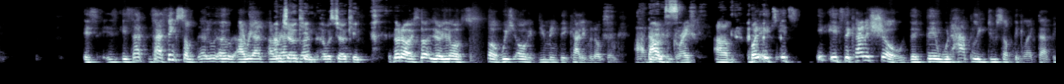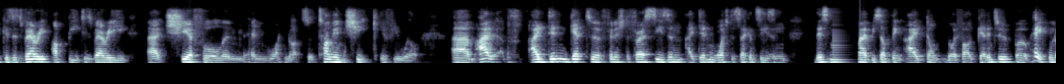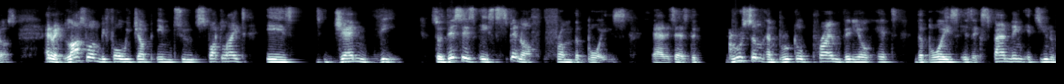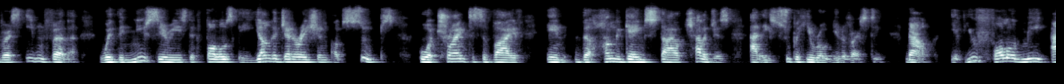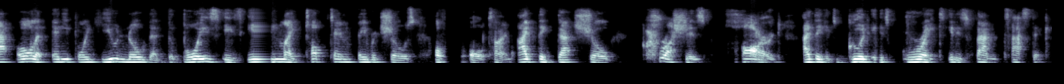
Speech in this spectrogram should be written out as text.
Is, is is that? I think some. Uh, uh, Ariana, I'm joking. I was joking. No, no, it's not. You know, so we. Oh, you mean the Kylie Minogue? Uh, that would be great. Um, but it's it's it's the kind of show that they would happily do something like that because it's very upbeat, it's very uh, cheerful and and whatnot. So tongue in cheek, if you will. Um, I I didn't get to finish the first season. I didn't watch the second season. This might be something I don't know if I'll get into, but hey, who knows? Anyway, last one before we jump into Spotlight is Gen V. So this is a spin-off from The Boys, and it says the gruesome and brutal Prime Video hit The Boys is expanding its universe even further with the new series that follows a younger generation of supes who are trying to survive in the Hunger Games style challenges at a superhero university. Now, if you followed me at all at any point, you know that The Boys is in my top 10 favorite shows of all time. I think that show crushes hard. I think it's good. It's great. It is fantastic.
